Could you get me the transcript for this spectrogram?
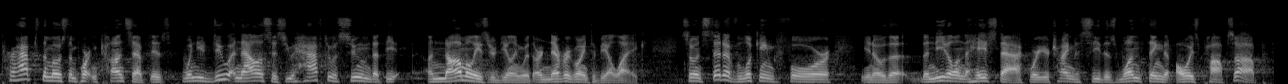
perhaps the most important concept is when you do analysis, you have to assume that the anomalies you're dealing with are never going to be alike. So instead of looking for, you know, the, the needle in the haystack where you're trying to see this one thing that always pops up,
